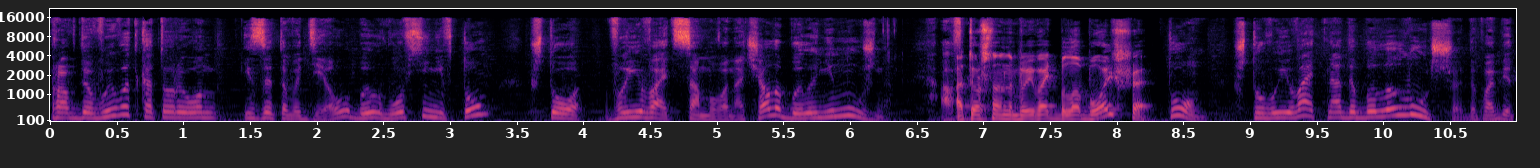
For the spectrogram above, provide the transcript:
Правда, вывод, который он из этого делал, был вовсе не в том, что воевать с самого начала было не нужно, а, А то, что надо воевать было больше? в том, что воевать надо было лучше до победы.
